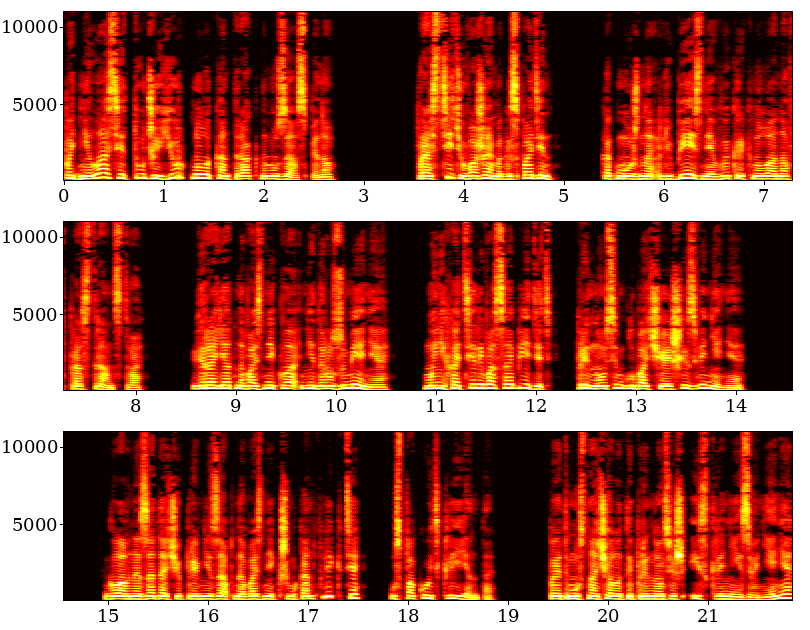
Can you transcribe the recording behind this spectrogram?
поднялась и тут же юркнула контрактному за спину. «Простите, уважаемый господин!» Как можно любезнее выкрикнула она в пространство. «Вероятно, возникло недоразумение. Мы не хотели вас обидеть, приносим глубочайшие извинения». Главная задача при внезапно возникшем конфликте — успокоить клиента. Поэтому сначала ты приносишь искренние извинения,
